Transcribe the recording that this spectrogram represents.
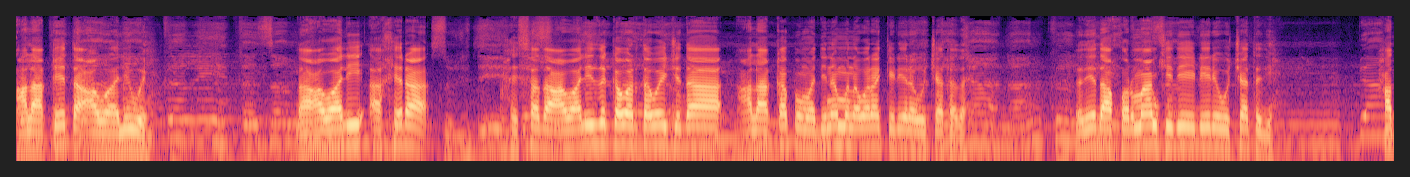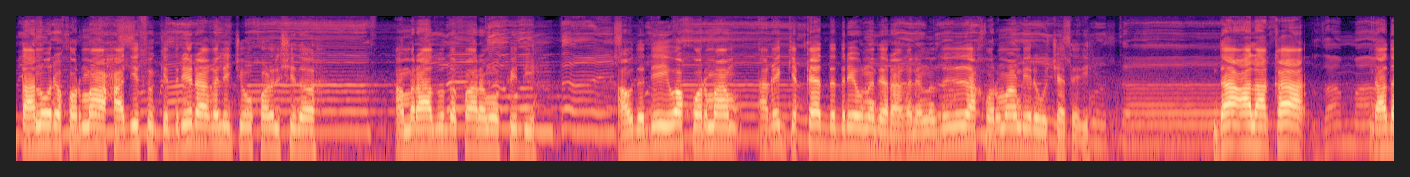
علاقه ته عوالی وي د عوالی اخره حصہ د عوالی ځکه ورته وي چې دا علاقه په مدینه منوره کې ډیره اوچته ده د دې دا خرمام چې دی ډیره اوچته دي حتی نور خرما حدیثو کې درې راغلي چې وخوړل شي د امراضو د فاره مفید دي او د دې یو خرمام هغه کې قید د دریو نه دی راغلی نو د دې دا خرمام ډیره اوچته دي دا علاقه دا د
